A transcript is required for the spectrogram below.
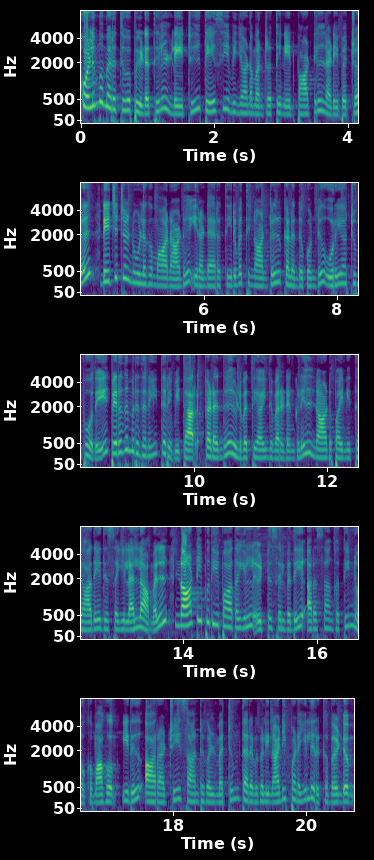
கொழும்பு மருத்துவ பீடத்தில் நேற்று தேசிய விஞ்ஞான மன்றத்தின் ஏற்பாட்டில் நடைபெற்ற டிஜிட்டல் நூலக மாநாடு இரண்டாயிரத்தி இருபத்தி நான்கில் கலந்து கொண்டு உரையாற்றும் போதே பிரதமர் இதனை தெரிவித்தார். கடந்த எழுபத்தி ஐந்து வருடங்களில் நாடு பயணித்த அதே திசையில் அல்லாமல் நாட்டை புதிய பாதையில் இட்டு செல்வதே அரசாங்கத்தின் நோக்கமாகும். இது ஆராய்ச்சி சான்றுகள் மற்றும் தரவுகளின் அடிப்படையில் இருக்க வேண்டும்.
